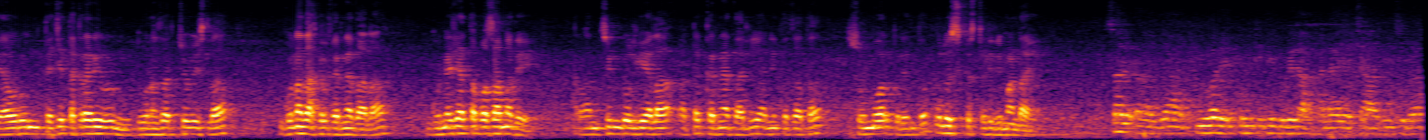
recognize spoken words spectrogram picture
त्यावरून त्याची तक्रारीवरून दोन हजार चोवीसला गुन्हा दाखल करण्यात आला. गुन्ह्याच्या तपासामध्ये रामसिंग डोलगे याला अटक करण्यात आली आणि त्याचा आता सोमवारपर्यंत पोलीस कस्टडी रिमांड आहे. सर या आरोपीवर एकूण किती गुन्हे दाखल आहे? याच्या आधी सुद्धा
